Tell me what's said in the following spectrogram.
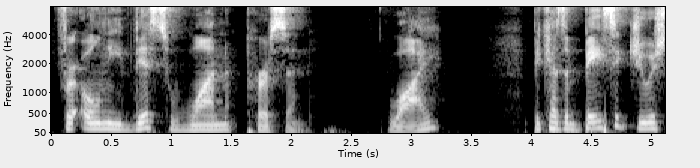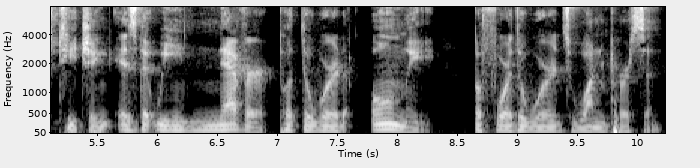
for only this one person. Why? Because a basic Jewish teaching is that we never put the word only before the words one person.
